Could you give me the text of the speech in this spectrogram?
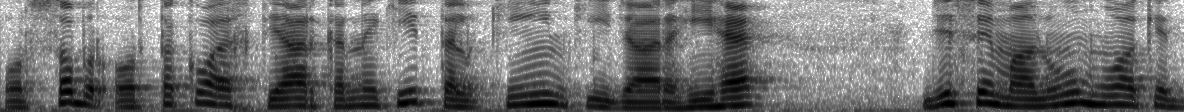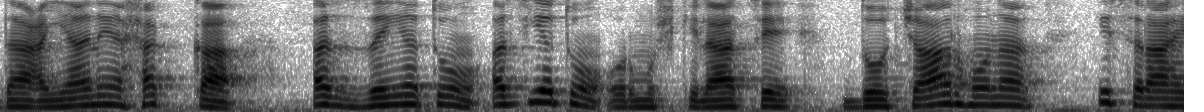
اور صبر اور تقوی اختیار کرنے کی تلقین کی جا رہی ہے۔ جس سے معلوم ہوا کہ داعیان حق کا اذیتوں اذیتوں اور مشکلات سے دو چار ہونا اس راہ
